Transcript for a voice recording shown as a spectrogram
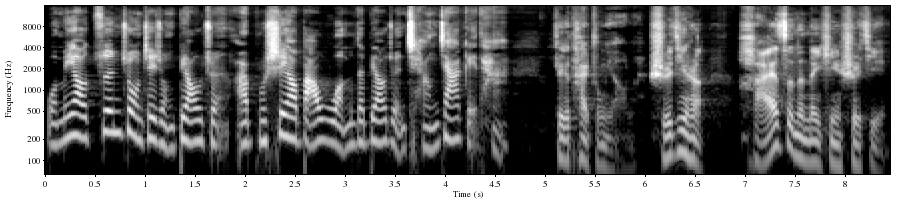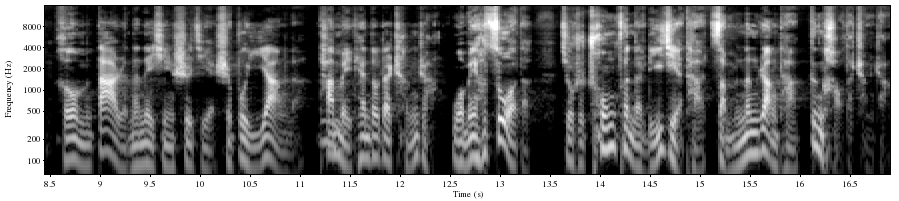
我们要尊重这种标准，而不是要把我们的标准强加给他。这个太重要了。实际上，孩子的内心世界和我们大人的内心世界是不一样的。他每天都在成长，我们要做的就是充分的理解他，怎么能让他更好的成长。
